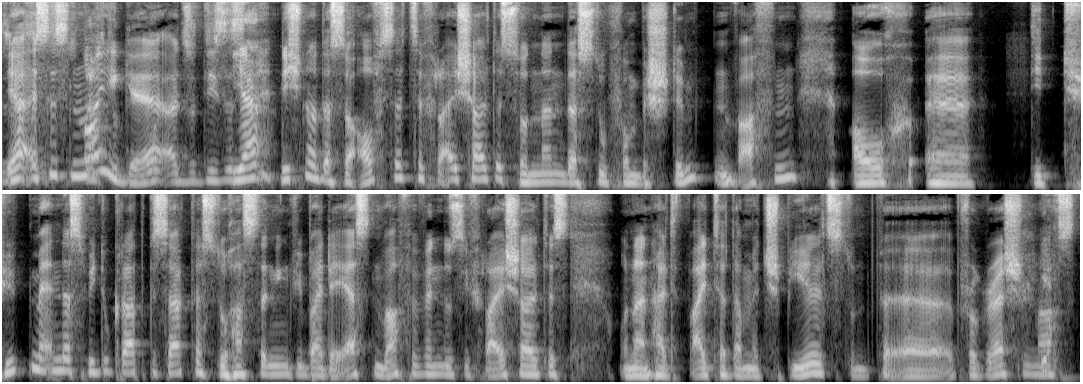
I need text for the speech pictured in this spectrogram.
Ja, es ist neu, gell? Also dieses, Ja. nicht nur, dass du Aufsätze freischaltest, sondern dass du von bestimmten Waffen auch äh, die Typen änderst, wie du gerade gesagt hast. Du hast dann irgendwie bei der ersten Waffe, wenn du sie freischaltest und dann halt weiter damit spielst und äh, Progression machst,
